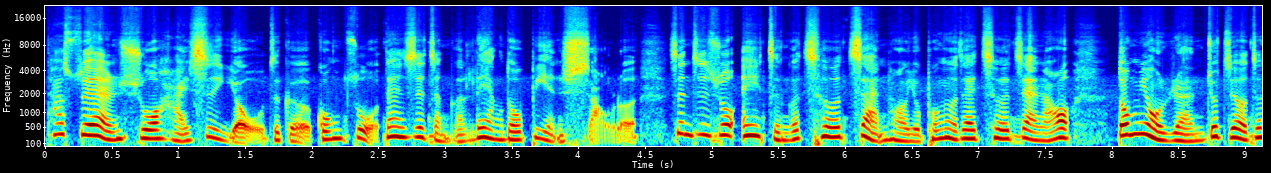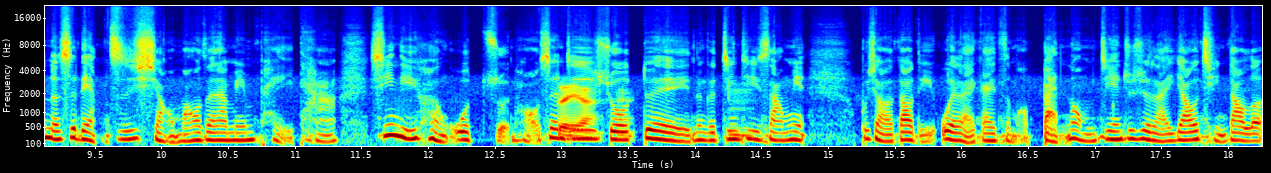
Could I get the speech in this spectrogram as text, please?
它虽然说还是有这个工作，但是整个量都变少了，甚至说哎整个车站哈，有朋友在车站，然后都没有人，就只有真的是两只小猫在那边陪他，心里很握准哈，甚至是说对那个经济上面不晓得。到底未来该怎么办？那我们今天就是来邀请到了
